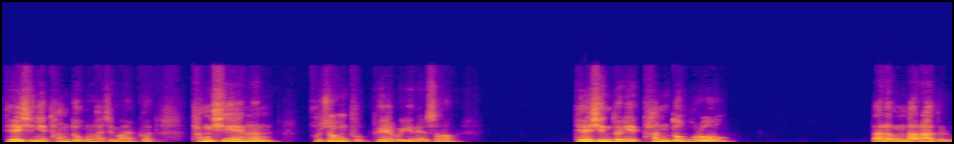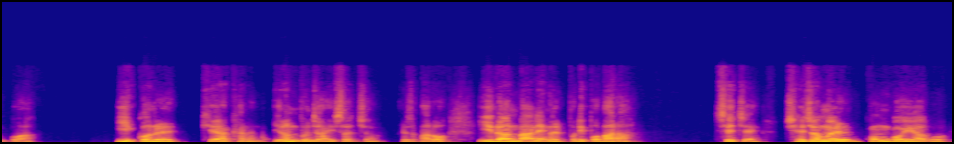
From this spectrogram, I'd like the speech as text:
대신이 단독으로 하지 말 것. 당시에는 부정부패로 인해서 대신들이 단독으로 다른 나라들과 이권을 계약하는 이런 문제가 있었죠. 그래서 바로 이러한 만행을 뿌리 뽑아라. 셋째, 재정을 공고히 하고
